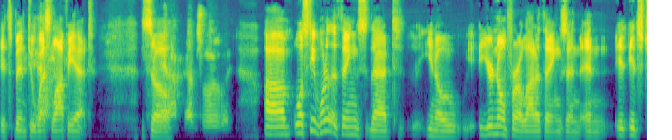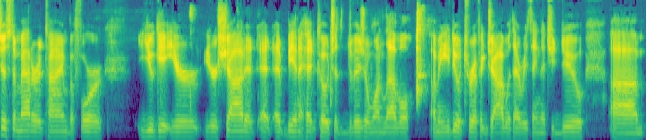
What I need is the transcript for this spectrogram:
It's been to yeah. West Lafayette. So yeah, absolutely. Um, well, Steve, one of the things that you know you're known for a lot of things, and and it, it's just a matter of time before you get your your shot at, at, at being a head coach at the Division One level. I mean, you do a terrific job with everything that you do, um,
